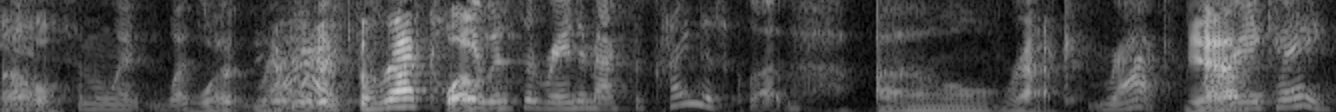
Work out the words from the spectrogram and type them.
And Oh. someone went, What's what? RAC? Yeah, what is the rack club? It was the Random Acts of Kindness Club. oh, rack. RAC. Yeah. R-A-K.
